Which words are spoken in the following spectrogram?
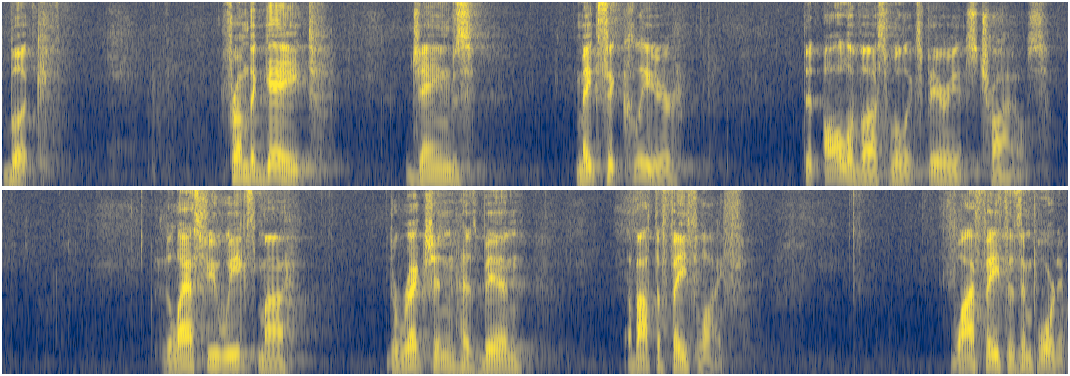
book. From the gate, James makes it clear that all of us will experience trials. The last few weeks, my direction has been about the faith life. Why faith is important.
